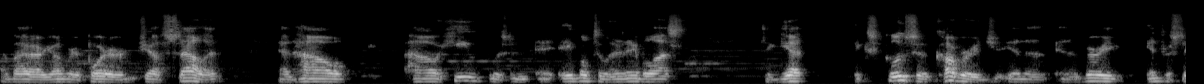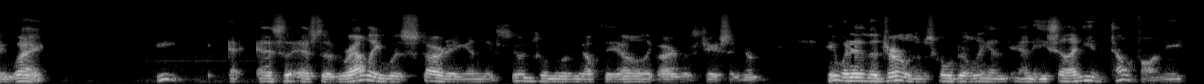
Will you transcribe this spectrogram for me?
about our young reporter, Jeff Sallot, and how, how he was able to enable us to get exclusive coverage in a, in a very interesting way. He, as, as the rally was starting and the students were moving up the hill, and the guard was chasing them, he went into the journalism school building and, and he said, I need a telephone. He,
